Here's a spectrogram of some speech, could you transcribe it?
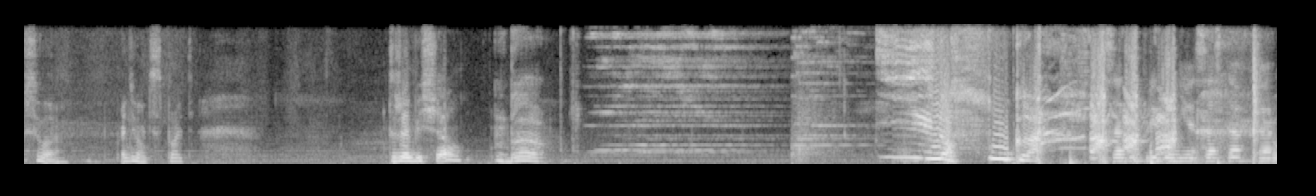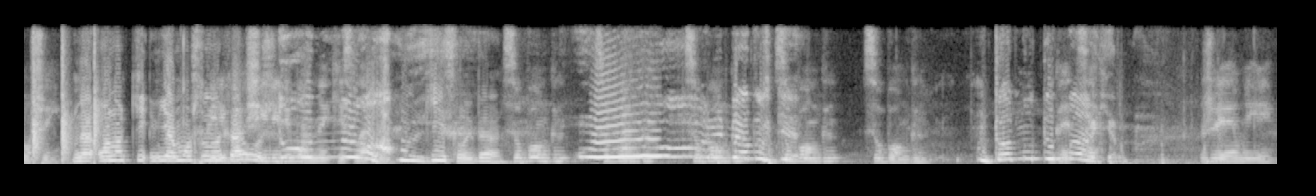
все. Пойдемте спать. Ты же обещал. Да. Е, сука! Придонья состав хороший. На, он, оки- я, может, он хороший. лимонной кислоты. Нахуй! Кислый, да. Субонгн, субонгн, субонгн, субонгн, субонгн. Да ну ты нахер! ЖМИ,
